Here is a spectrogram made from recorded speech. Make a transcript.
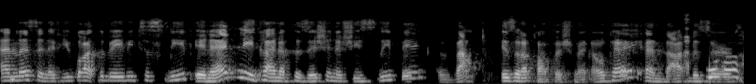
And listen, if you got the baby to sleep in any kind of position, if she's sleeping, that is an accomplishment, okay? And that deserves Well,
